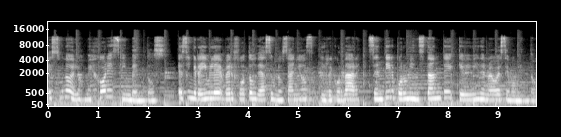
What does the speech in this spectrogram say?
es uno de los mejores inventos. Es increíble ver fotos de hace unos años y recordar, sentir por un instante que vivís de nuevo ese momento.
